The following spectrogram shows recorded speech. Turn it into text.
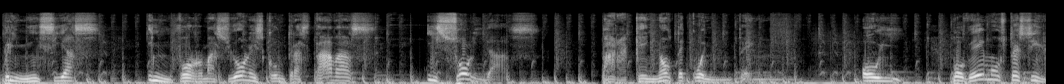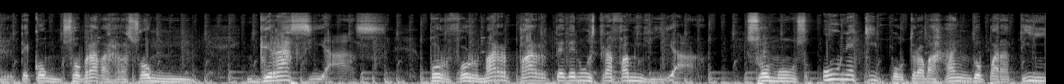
primicias, informaciones contrastadas y sólidas que no te cuenten. Hoy podemos decirte con sobrada razón, gracias por formar parte de nuestra familia. Somos un equipo trabajando para ti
